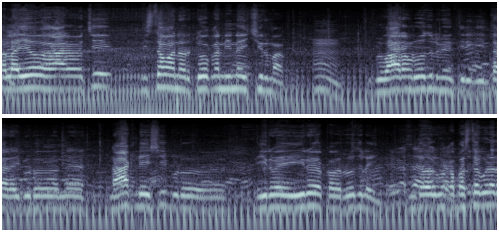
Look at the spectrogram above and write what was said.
మళ్ళీ అయ్యో వచ్చి ఇస్తామన్నారు టోకన్ నిన్న ఇచ్చిరు మాకు. ఇప్పుడు వారం రోజులు మేము తిరిగి ఇంత ఇప్పుడు నాట్లు వేసి ఇప్పుడు ఇరవై ఇరవై ఒక్క రోజులు అయింది ఇంతవరకు ఒక బస్తా కూడా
